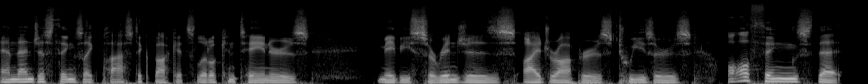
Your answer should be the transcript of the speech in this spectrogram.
and then just things like plastic buckets, little containers, maybe syringes, eyedroppers, tweezers, all things that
